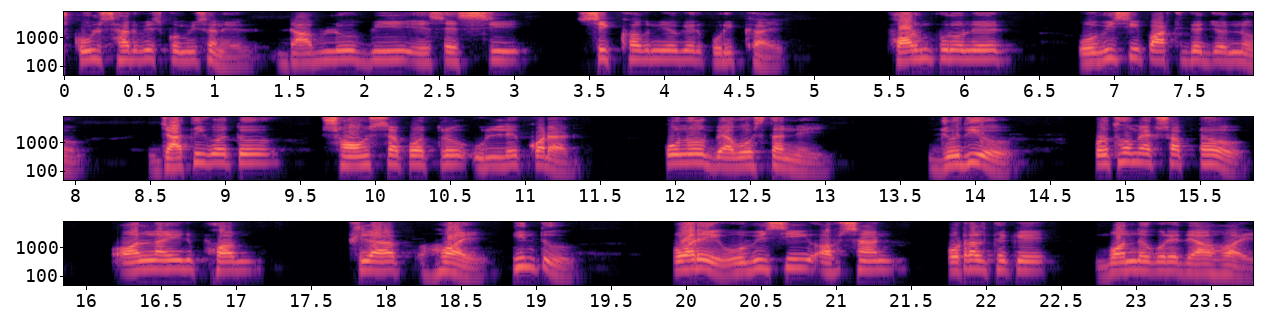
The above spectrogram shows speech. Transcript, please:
স্কুল সার্ভিস কমিশনের ডাব্লিউ বিএসএসসি শিক্ষক নিয়োগের পরীক্ষায় ফর্ম পূরণের ওবিসি প্রার্থীদের জন্য জাতিগত শংসাপত্র উল্লেখ করার কোনো ব্যবস্থা নেই। যদিও প্রথম এক সপ্তাহ অনলাইন ফর্ম ফিল হয়, কিন্তু পরে ওবিসি অপশান পোর্টাল থেকে বন্ধ করে দেওয়া হয়।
